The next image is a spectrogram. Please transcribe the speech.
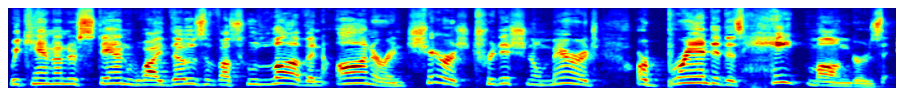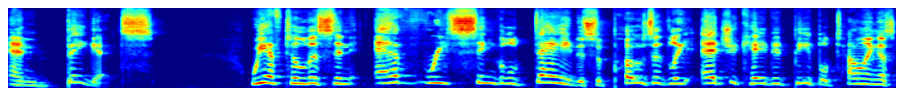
We can't understand why those of us who love and honor and cherish traditional marriage are branded as hate mongers and bigots. We have to listen every single day to supposedly educated people telling us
